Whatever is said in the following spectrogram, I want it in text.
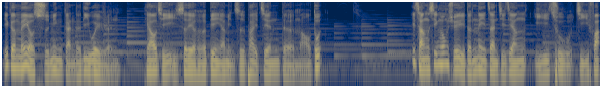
一个没有使命感的立位人，挑起以色列和便雅悯支派间的矛盾，一场腥风血雨的内战即将一触即发。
